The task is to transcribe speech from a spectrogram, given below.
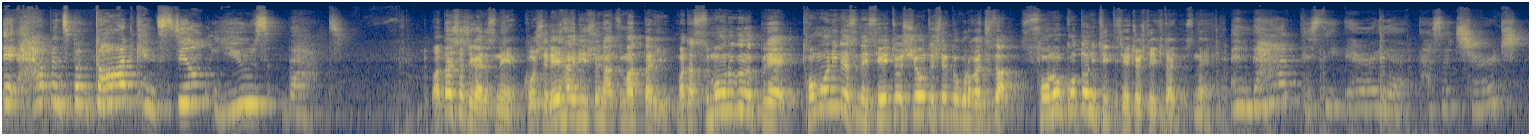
It happens, but God can still use that. 私たちがですね、こうして礼拝で一緒に集まったり、またスモールグループで共にですね、成長しようとしているところが、実はそのことについて成長していきたいんですね。And that is the area as a church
